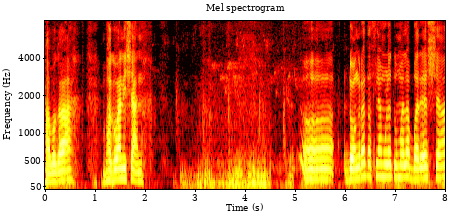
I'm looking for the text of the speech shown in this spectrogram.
हा बघा भगवानी शान डोंगरात असल्यामुळं तुम्हाला बऱ्याचशा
